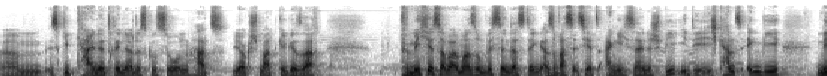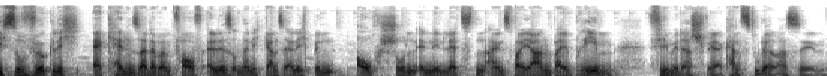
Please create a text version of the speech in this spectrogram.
Ähm, es gibt keine Trainerdiskussion, hat Jörg Schmatke gesagt. Für mich ist aber immer so ein bisschen das Ding, also was ist jetzt eigentlich seine Spielidee? Ich kann es irgendwie nicht so wirklich erkennen, seit er beim VfL ist. Und wenn ich ganz ehrlich bin, auch schon in den letzten ein, zwei Jahren bei Bremen fiel mir das schwer. Kannst du da was sehen?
